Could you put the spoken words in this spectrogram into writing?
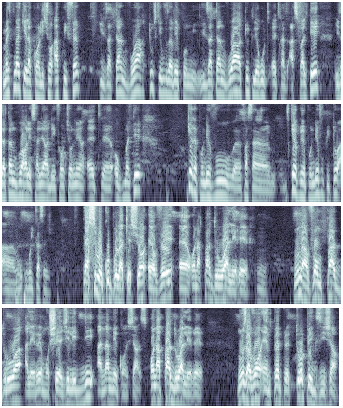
Maintenant que la coalition a pris fin, ils attendent voir tout ce que vous avez promis. Ils attendent voir toutes les routes être asphaltées. Ils attendent voir les salaires des fonctionnaires être euh, augmentés. Que répondez-vous euh, face à, que répondez-vous plutôt à Roika Merci beaucoup pour la question, Hervé. on n'a pas droit à l'erreur. Hmm. Nous n'avons pas droit à l'erreur, mon cher. Je l'ai dit en âme et conscience. On n'a pas droit à l'erreur. Nous avons un peuple trop exigeant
